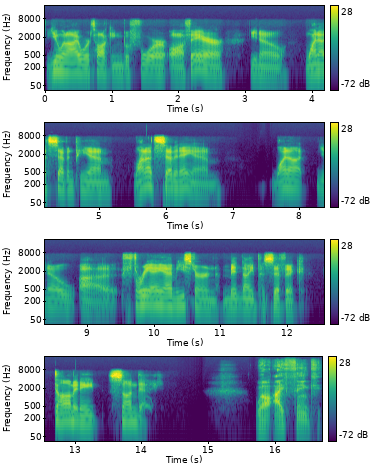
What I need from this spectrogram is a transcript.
You and I were talking before off air, you know, why not 7 p.m.? Why not 7 a.m.? Why not, you know, uh, 3 a.m. Eastern, midnight Pacific? Dominate Sunday. Well, I think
